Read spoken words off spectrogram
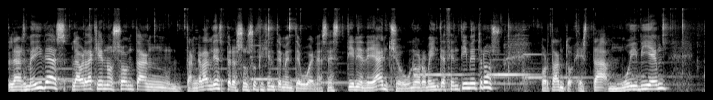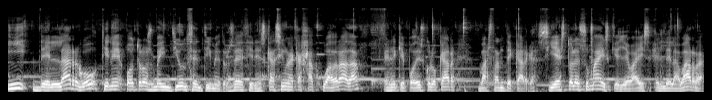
las medidas, la verdad que no son tan, tan grandes, pero son suficientemente buenas. Es, tiene de ancho unos 20 centímetros, por tanto está muy bien. Y de largo tiene otros 21 centímetros, es decir, es casi una caja cuadrada en el que podéis colocar bastante carga. Si esto le sumáis que lleváis el de la barra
